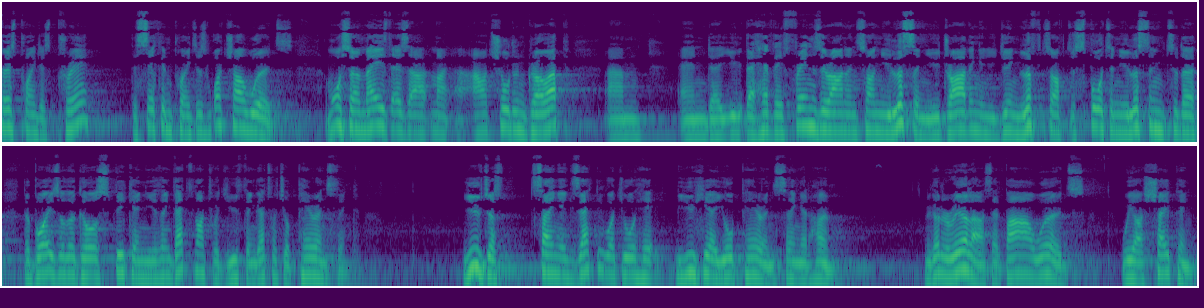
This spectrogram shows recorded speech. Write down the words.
first point is prayer. The second point is watch our words. I'm also amazed as our, my, our children grow up. Um, and uh, you, they have their friends around and so on. You listen, you're driving and you're doing lifts after sport, and you're listening to the, the boys or the girls speak, and you think that's not what you think, that's what your parents think. You've just saying exactly what he- you hear your parents saying at home. We've got to realize that by our words, we are shaping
